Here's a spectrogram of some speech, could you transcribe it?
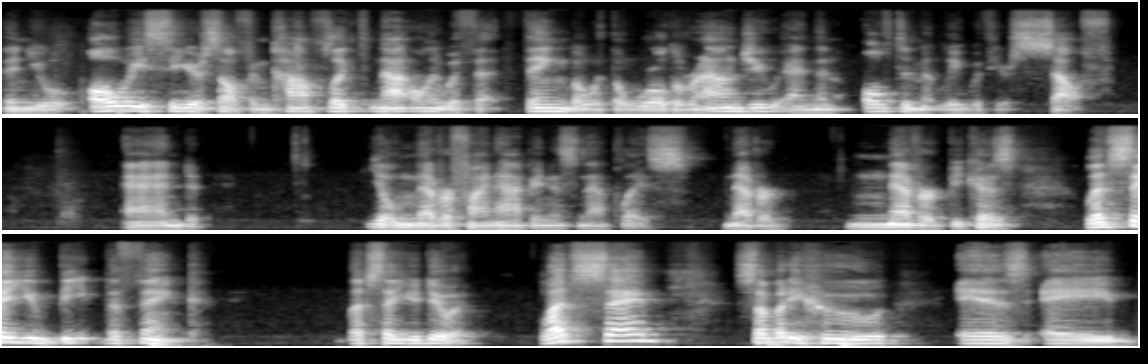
then you will always see yourself in conflict, not only with that thing, but with the world around you, and then ultimately with yourself. And you'll never find happiness in that place. Never, never. Because let's say you beat the thing. Let's say you do it. Let's say somebody who is a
